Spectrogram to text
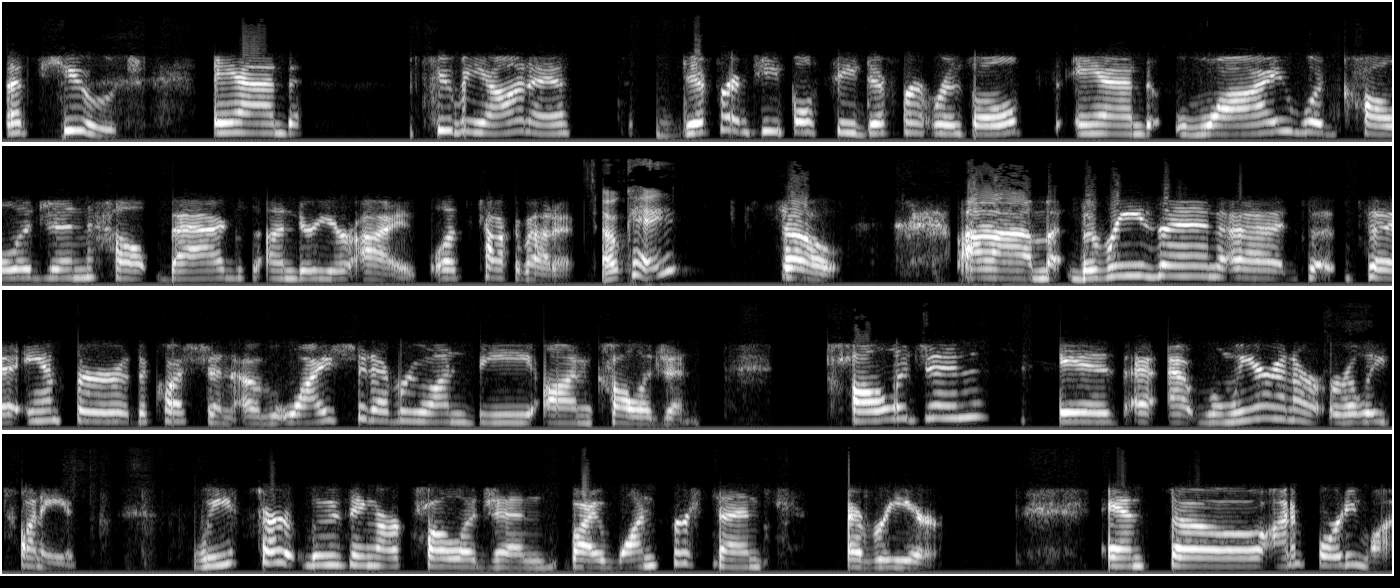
that's huge. And to be honest, different people see different results. And why would collagen help bags under your eyes? Let's talk about it. Okay. So, um, the reason uh, to, to answer the question of why should everyone be on collagen, collagen is at, at, when we are in our early 20s, we start losing our collagen by 1% every year. And so I'm 41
